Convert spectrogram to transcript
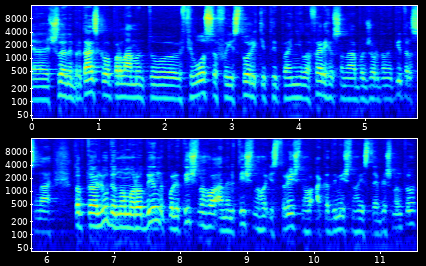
е, члени британського парламенту, філософи, історики типу Аніла Фергюсона або Джордана Пітерсона. Тобто люди номер один політичного, аналітичного, історичного, академічного істеблішменту,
